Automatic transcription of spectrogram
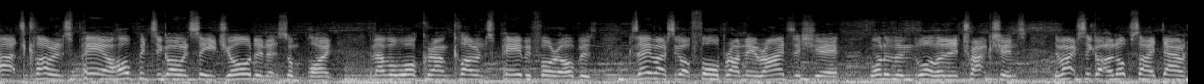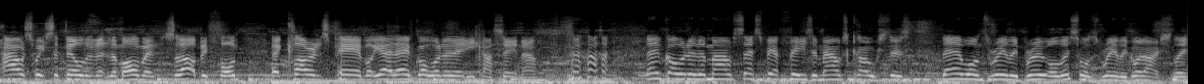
at Clarence Pier. Hoping to go and see Jordan at some point and have a walk around Clarence Pier before it opens because they've actually got four brand new rides this year. One of them, well, an attractions. They've actually got an upside down house which they're building at the moment, so that'll be fun at Clarence Pier. But yeah, they've got one of the. You can't see it now. they've got one of the mouse SBF Visa mouse coasters. Their one's really brutal. This one's really good actually.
